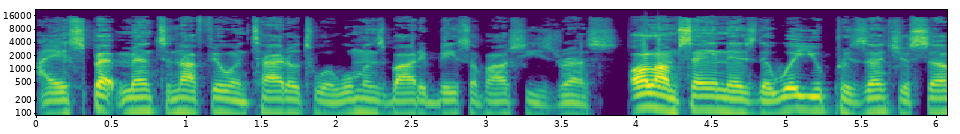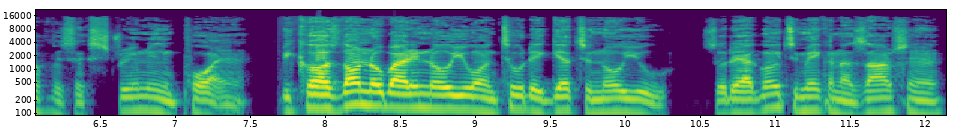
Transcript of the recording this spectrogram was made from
I expect men to not feel entitled to a woman's body based off how she's dressed. All I'm saying is the way you present yourself is extremely important because don't nobody know you until they get to know you. So they are going to make an assumption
